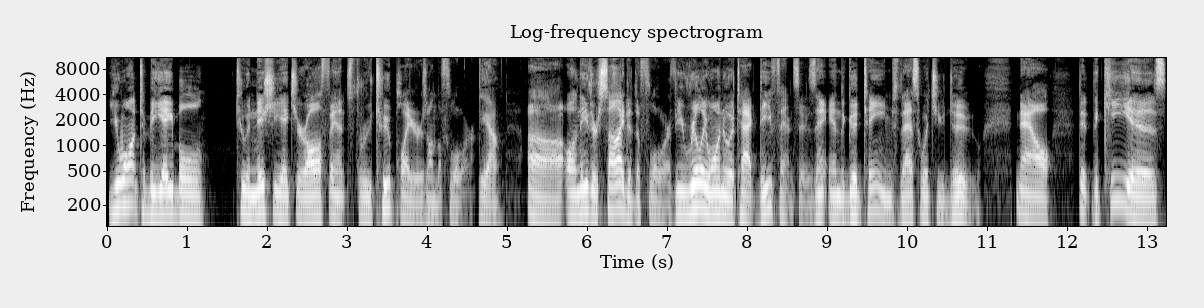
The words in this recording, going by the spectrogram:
you want to be able to initiate your offense through two players on the floor Yeah. Uh, on either side of the floor. If you really want to attack defenses and, and the good teams, that's what you do. Now, the, the key is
